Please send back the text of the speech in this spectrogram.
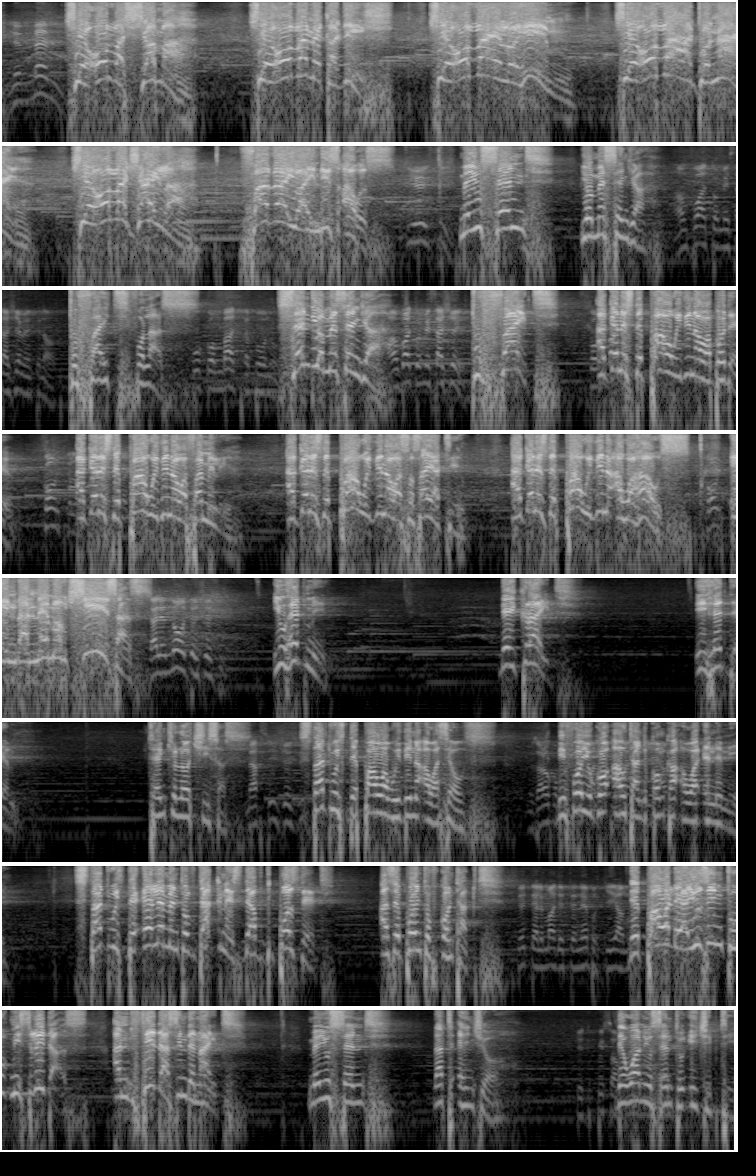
Jehovah Shammah, Jehovah Mekadesh, Jehovah Elohim, Jehovah Adonai, Jehovah Jireh. Father, you are in this house. Tu es ici. May you send your messenger Envoie ton messager maintenant to fight for us. pour combattre pour nous. Send your messenger Envoie ton messager to fight against the power within our body, against the power within our family, against the power within our society, against the power within our house. In the name of Jesus. You heard me. They cried. He heard them. Thank you, Lord Jesus. Start with the power within ourselves before you go out and conquer our enemy. Start with the element of darkness they have deposited as a point of contact. C'est tellement de ténèbres qui est en nous. The power they are using to mislead us and feed us in the night. May you send that angel, Que tu puisses the one you sent to Egypt,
